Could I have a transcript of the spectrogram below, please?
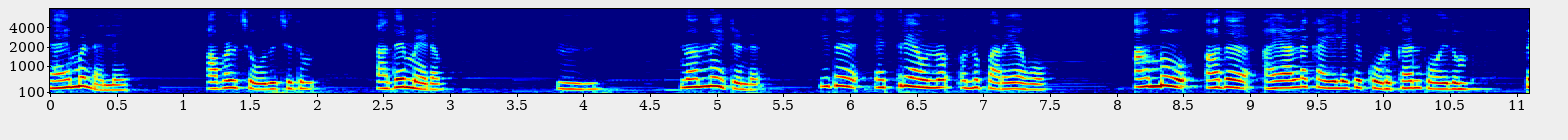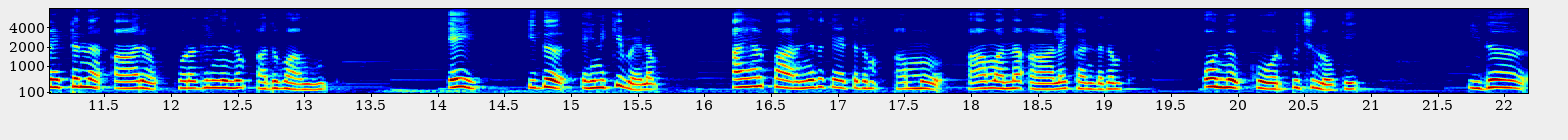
ഡയമണ്ട് അല്ലേ? അവൾ ചോദിച്ചതും അതെ മാഡം. നന്നായിട്ടുണ്ട്. ഇത് എത്രയാവുന്ന ഒന്ന് പറയാവോ? അമ്മു അത് അയാളുടെ കയ്യിലേക്ക് കൊടുക്കാൻ പോയതും പെട്ടെന്ന് ആരോ പുറകിൽ നിന്നും അത് വാങ്ങി. ഏയ് ഇത് എനിക്ക് വേണം. അയാൾ പറഞ്ഞത് കേട്ടതും അമ്മു ആ വന്ന ആളെ കണ്ടതും ഒന്ന് കോർപ്പിച്ചു നോക്കി. ഇത്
